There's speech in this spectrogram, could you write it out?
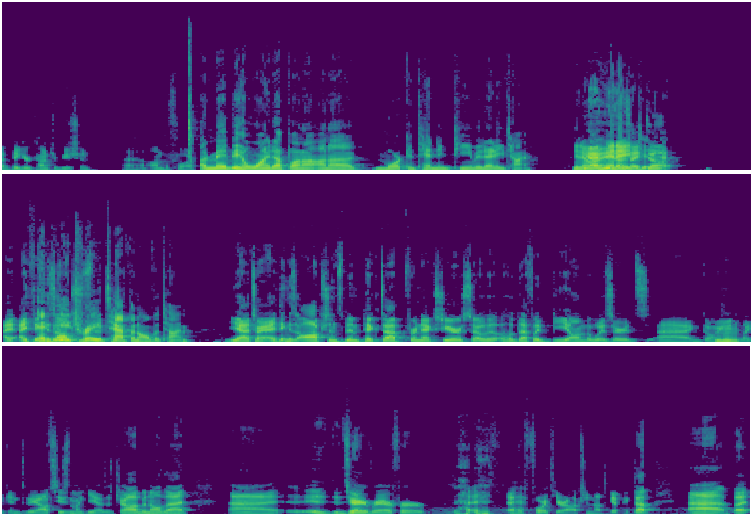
a bigger contribution uh, on the floor. And maybe he'll wind up on a on a more contending team at any time. You know, yeah, who knows? I don't. I, I think NBA options trades happen all the time. Yeah, that's right. I think his options been picked up for next year, so he'll, he'll definitely be on the Wizards uh, going Mhm. like into the offseason, like he has a job and all that. Uh, it, it's very rare for a fourth year option not to get picked up. Uh, but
